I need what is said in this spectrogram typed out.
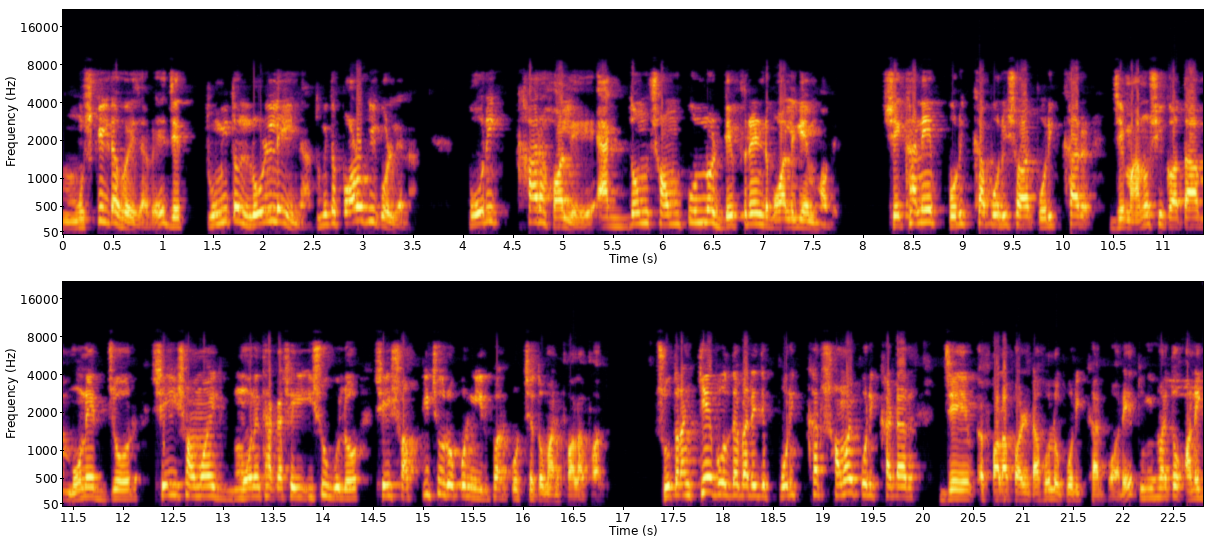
মুশকিলটা হয়ে যাবে যে তুমি তো লড়লেই না, তুমি তো পড়ো কি করলে না। পরীক্ষার হলে একদম সম্পূর্ণ ডিফারেন্ট বল গেম হবে। সেখানে পরীক্ষা পরিসর, পরীক্ষার যে মানসিকতা, মনের জোর, সেই সময় মনে থাকা সেই ইস্যুগুলো সেই সবকিছুর ওপর নির্ভর করছে তোমার ফলাফল। সুতরাং কে বলতে পারে যে পরীক্ষার সময় পরীক্ষাটার যে ফলাফলটা হলো পরীক্ষার পরে, তুমি হয়তো অনেক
